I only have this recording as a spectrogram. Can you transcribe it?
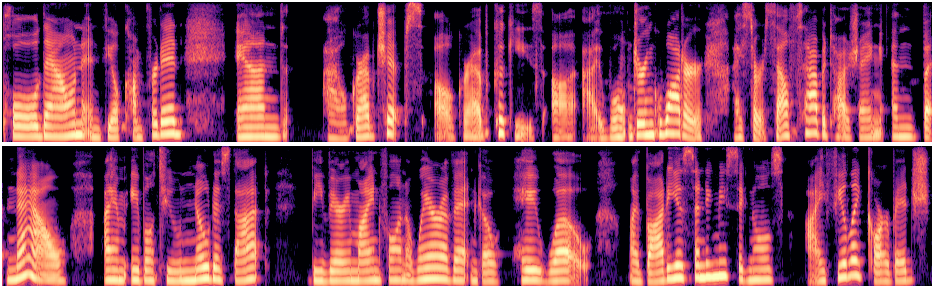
pull down and feel comforted. And I'll grab chips, I'll grab cookies, uh, I won't drink water. I start self sabotaging. And but now I am able to notice that, be very mindful and aware of it, and go, hey, whoa, my body is sending me signals. I feel like garbage.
